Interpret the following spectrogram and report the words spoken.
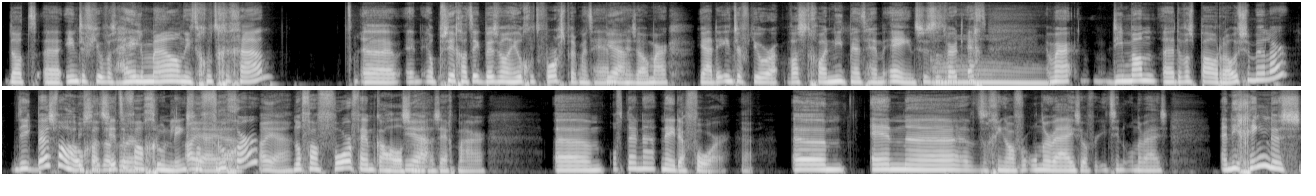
dat eh, interview was helemaal niet goed gegaan. En op zich had ik best wel een heel goed voorgesprek met hem Ja. en zo. Maar ja, de interviewer was het gewoon niet met hem eens. Dus dat werd echt. Maar die man, eh, dat was Paul Roosemuller. Die ik best wel hoog had zitten weer? van GroenLinks. Oh, van ja, ja. vroeger. Oh ja. Nog van voor Femke Halsma, zeg maar. Ehm, of daarna? Nee, daarvoor. Ja. Ehm, en eh, het ging over onderwijs, over iets in onderwijs. En die ging dus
